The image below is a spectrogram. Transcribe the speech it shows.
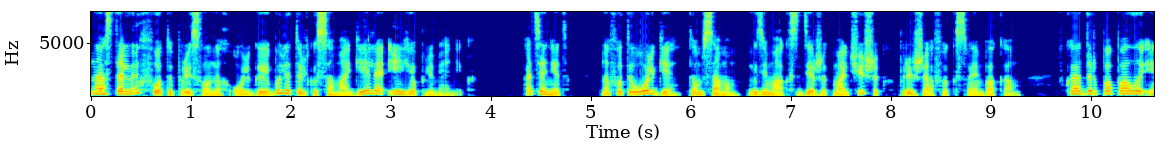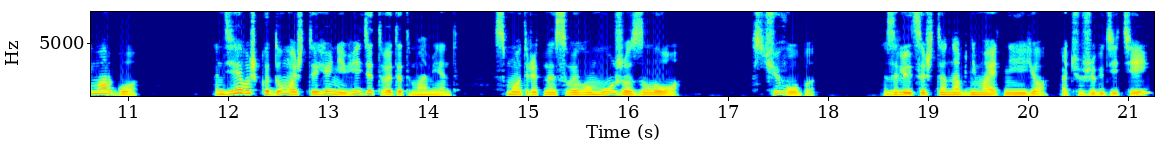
На остальных фото, присланных Ольгой, были только сама Геля и ее племянник. Хотя нет, на фото Ольги, том самом, где Макс держит мальчишек, прижав их к своим бокам, в кадр попала и Марго. Девушка думает, что ее не видит в этот момент, смотрит на своего мужа зло. С чего бы? Злится, что она обнимает не ее, а чужих детей?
